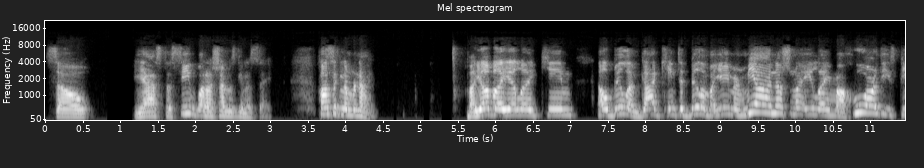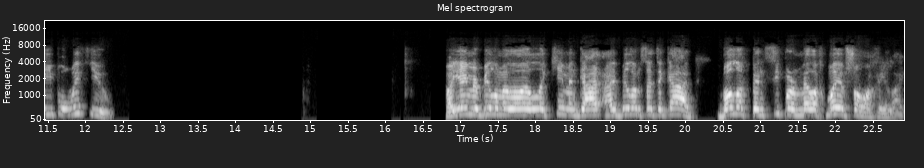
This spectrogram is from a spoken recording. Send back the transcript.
So he has to see what Hashem is going to say. Pasuk number nine. El Bilam, God came to Bilam. Who are these people with you? And God, Bilam said to God, Balak ben Tzipor melech Moab shalach.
